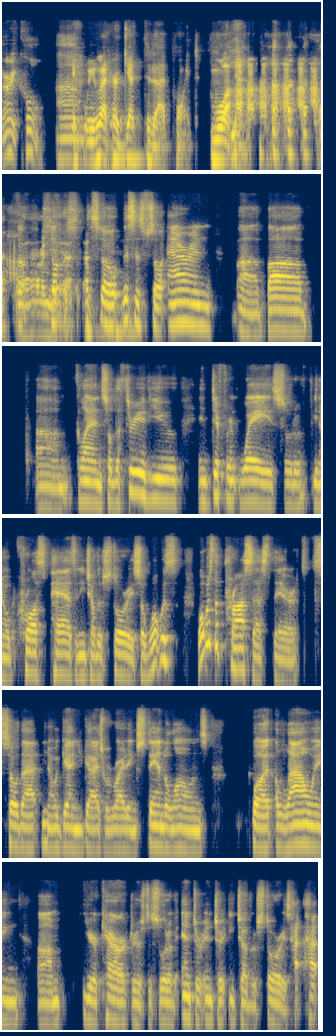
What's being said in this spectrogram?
Very cool. Um, if we let her get to that point. Yeah. so, so, so, this is so Aaron, uh, Bob, um, Glenn. So the three of you, in different ways, sort of you know cross paths in each other's stories. So what was what was the process there, so that you know again you guys were writing standalones, but allowing um, your characters to sort of enter into each other's stories. How, how,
